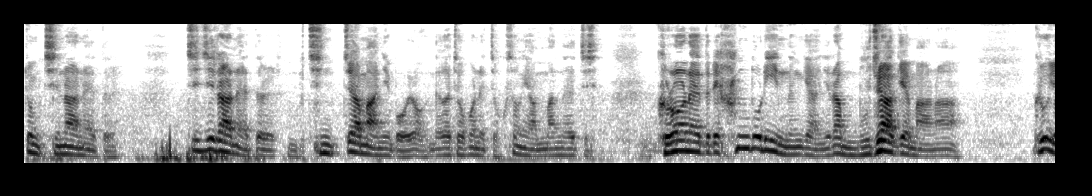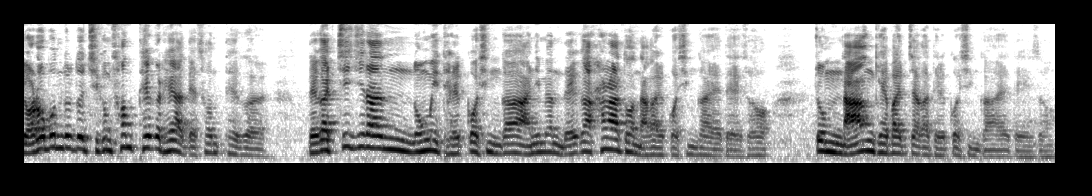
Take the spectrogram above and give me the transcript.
좀 지난 애들. 찌질한 애들 진짜 많이 보여. 내가 저번에 적성이 안 맞나 했지. 그런 애들이 한둘이 있는 게 아니라 무지하게 많아. 그리고 여러분들도 지금 선택을 해야 돼, 선택을. 내가 찌질한 놈이 될 것인가, 아니면 내가 하나 더 나갈 것인가에 대해서, 좀 나은 개발자가 될 것인가에 대해서.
